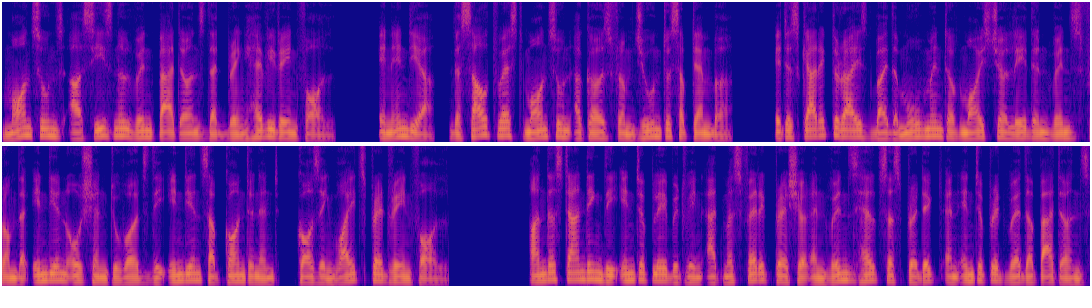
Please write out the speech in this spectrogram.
Monsoons are seasonal wind patterns that bring heavy rainfall. In India, the southwest monsoon occurs from June to September. It is characterized by the movement of moisture laden winds from the Indian Ocean towards the Indian subcontinent, causing widespread rainfall. Understanding the interplay between atmospheric pressure and winds helps us predict and interpret weather patterns,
